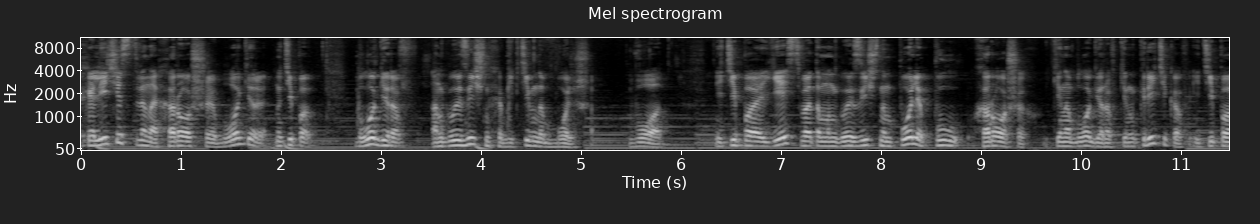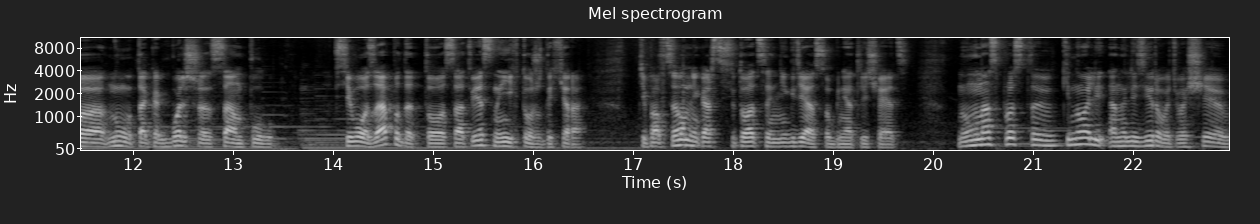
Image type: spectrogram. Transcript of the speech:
количественно хорошие блогеры, ну типа, блогеров англоязычных объективно больше. Вот. И типа есть в этом англоязычном поле пул хороших киноблогеров, кинокритиков, и типа, ну, так как больше сам пул всего Запада, то, соответственно, их тоже до хера. Типа, в целом, мне кажется, ситуация нигде особо не отличается. Но у нас просто кино али- анализировать вообще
